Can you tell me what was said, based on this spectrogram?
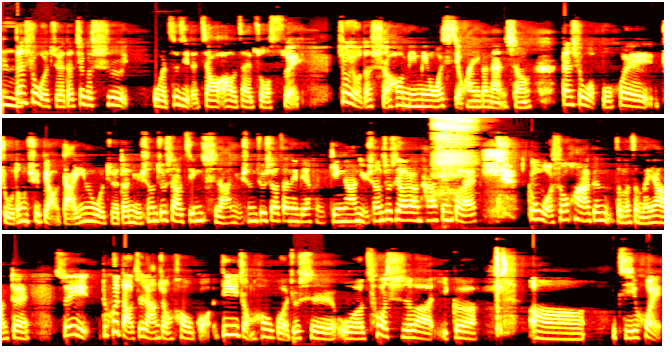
嗯，但是我觉得这个是我自己的骄傲在作祟。就有的时候明明我喜欢一个男生，但是我不会主动去表达，因为我觉得女生就是要矜持啊，女生就是要在那边很矜啊，女生就是要让他先过来 跟我说话，跟怎么怎么样，对，所以就会导致两种后果。第一种后果就是我错失了一个呃机会。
